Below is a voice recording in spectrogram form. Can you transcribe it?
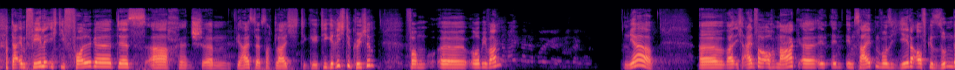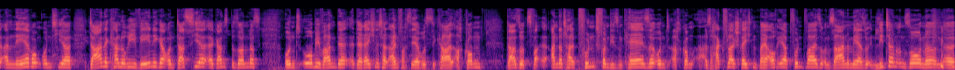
da empfehle ich die Folge des, ach, Mensch, ähm, wie heißt der jetzt noch gleich? Die, die Gerichteküche vom äh, Urbiwan. Ja, äh, weil ich einfach auch mag, äh, in, in Zeiten, wo sich jeder auf gesunde Ernährung und hier da eine Kalorie weniger und das hier äh, ganz besonders und Urbi-Wan, der, der rechnet halt einfach sehr rustikal. Ach komm, da so zwei, anderthalb Pfund von diesem Käse und ach komm, also Hackfleisch rechnet man ja auch eher pfundweise und Sahne mehr so in Litern und so, ne? Und äh,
